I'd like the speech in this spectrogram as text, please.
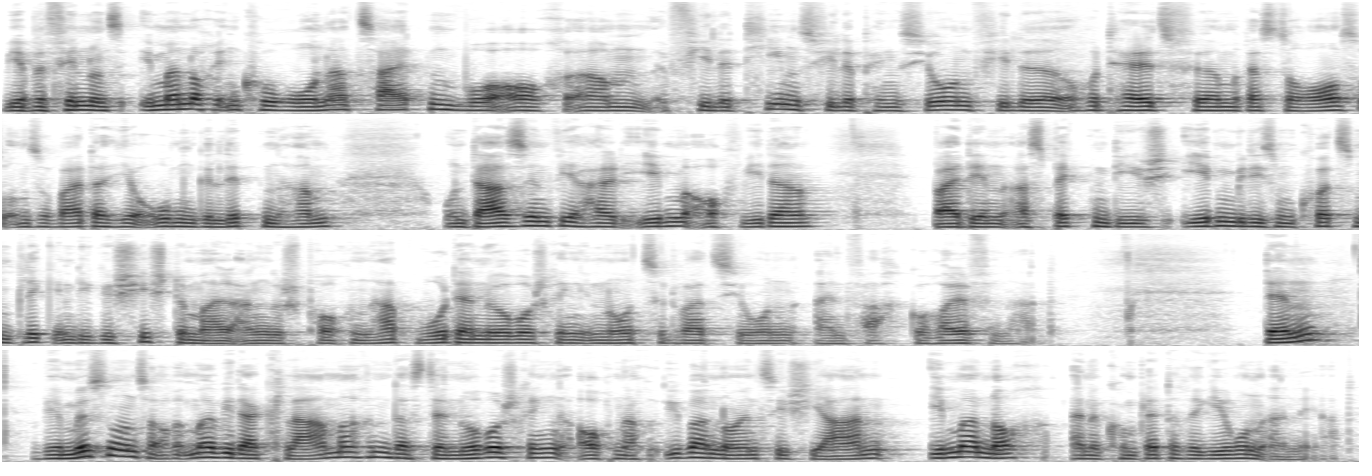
Wir befinden uns immer noch in Corona-Zeiten, wo auch ähm, viele Teams, viele Pensionen, viele Hotels, Firmen, Restaurants und so weiter hier oben gelitten haben. Und da sind wir halt eben auch wieder bei den Aspekten, die ich eben mit diesem kurzen Blick in die Geschichte mal angesprochen habe, wo der Nürburgring in Notsituationen einfach geholfen hat. Denn wir müssen uns auch immer wieder klar machen, dass der Nürburgring auch nach über 90 Jahren immer noch eine komplette Region ernährt.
